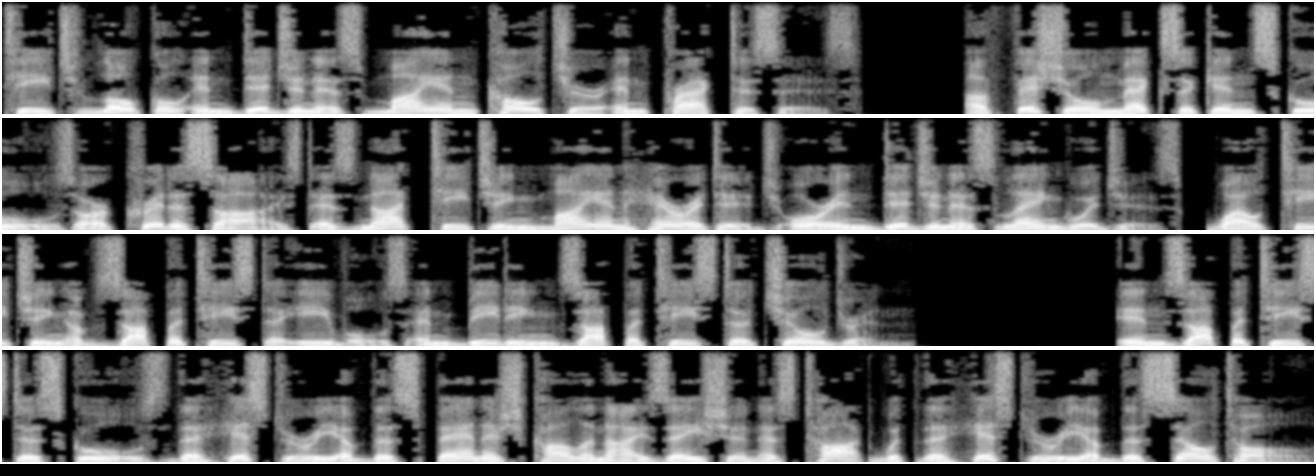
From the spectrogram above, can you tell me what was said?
teach local indigenous Mayan culture and practices. Official Mexican schools are criticized as not teaching Mayan heritage or indigenous languages, while teaching of Zapatista evils and beating Zapatista children. In Zapatista schools the history of the Spanish colonization is taught with the history of the Tzeltal,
